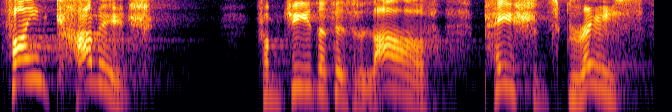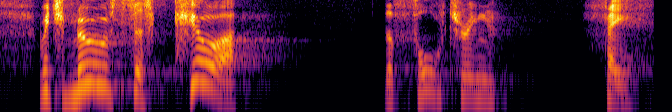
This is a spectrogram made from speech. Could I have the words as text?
Find courage from Jesus' love, patience, grace, which moves to cure the faltering faith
